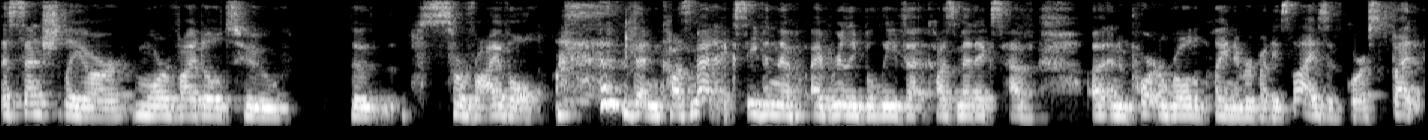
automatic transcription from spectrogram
essentially are more vital to the survival than cosmetics, even though I really believe that cosmetics have uh, an important role to play in everybody's lives, of course. But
